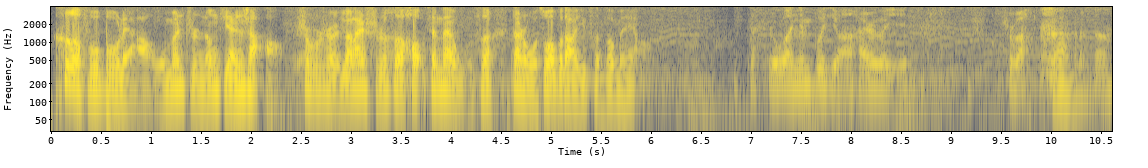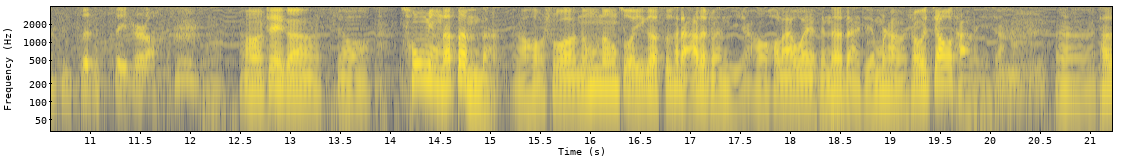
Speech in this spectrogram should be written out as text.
克服不了，我们只能减少，是不是？原来十次后现在五次，但是我做不到一次都没有。对，如果您不喜欢，还是可以是吧？对，嗯，你自自己知道。然后这个叫聪明的笨笨，然后说能不能做一个斯柯达的专辑，然后后来我也跟他在节目上稍微交谈了一下，嗯，嗯，他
